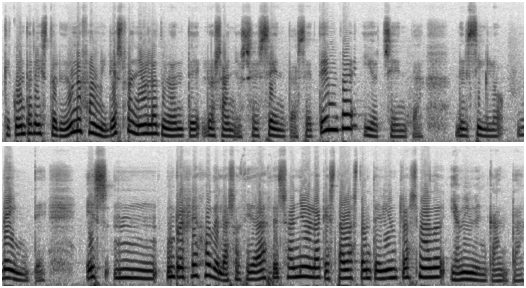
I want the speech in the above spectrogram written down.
que cuenta la historia de una familia española durante los años 60, 70 y 80 del siglo XX. Es mm, un reflejo de la sociedad española que está bastante bien plasmado y a mí me encanta.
